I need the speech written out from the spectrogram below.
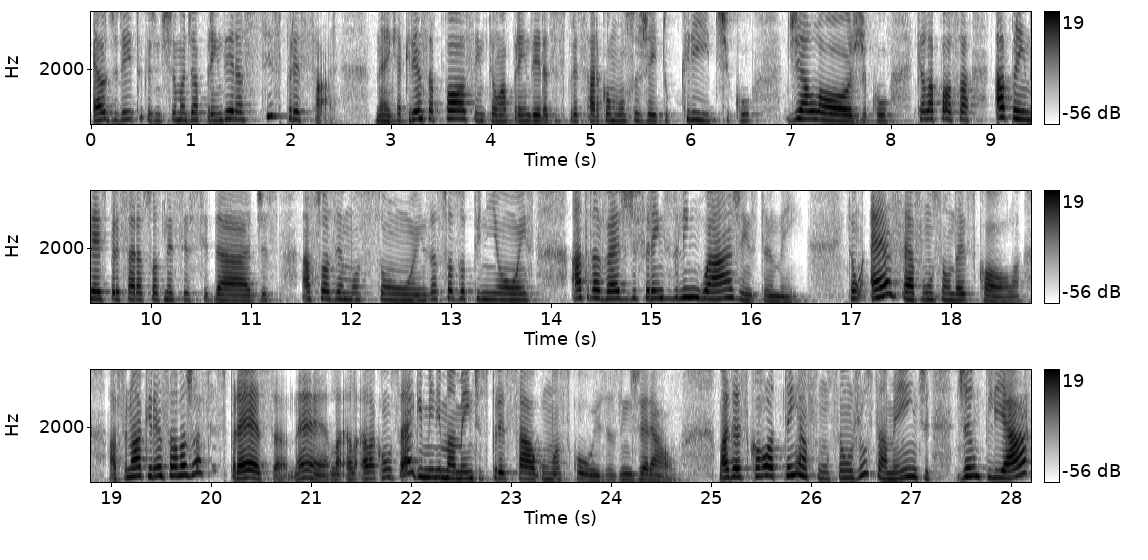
é o direito que a gente chama de aprender a se expressar. Né? Que a criança possa, então, aprender a se expressar como um sujeito crítico, dialógico, que ela possa aprender a expressar as suas necessidades, as suas emoções, as suas opiniões, através de diferentes linguagens também. Então, essa é a função da escola. Afinal, a criança ela já se expressa, né? Ela, ela, ela, consegue minimamente expressar algumas coisas em geral. Mas a escola tem a função justamente de ampliar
